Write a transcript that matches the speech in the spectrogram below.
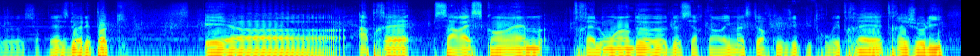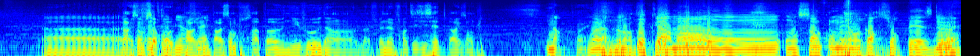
que sur PS2 à l'époque. Et euh, après, ça reste quand même très loin de, de certains remasters que j'ai pu trouver très très jolis. Euh, Par exemple, très, on- par, fait. par exemple, on sera pas au niveau d'un Final Fantasy VII par exemple. Non, Ouais. voilà, non, non. Clairement, on, on sent qu'on est encore sur PS2, Ouais.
